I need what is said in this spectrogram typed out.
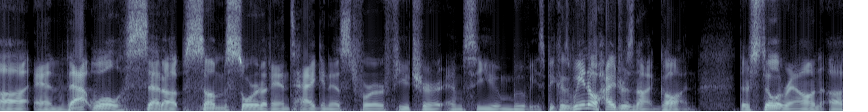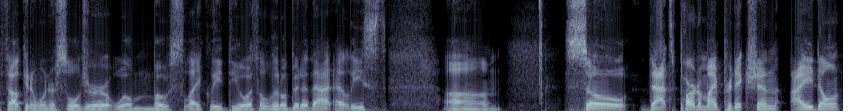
Uh, and that will set up some sort of antagonist for future MCU movies because we know Hydra's not gone. They're still around. Uh, Falcon and Winter Soldier will most likely deal with a little bit of that at least. Um, so that's part of my prediction. I don't.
